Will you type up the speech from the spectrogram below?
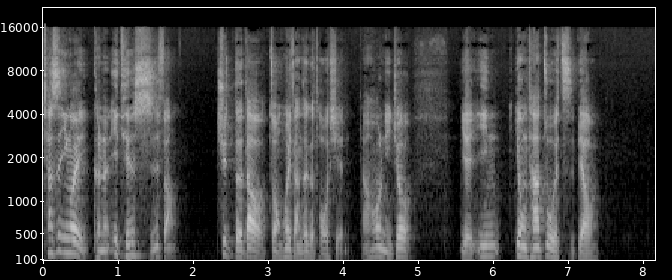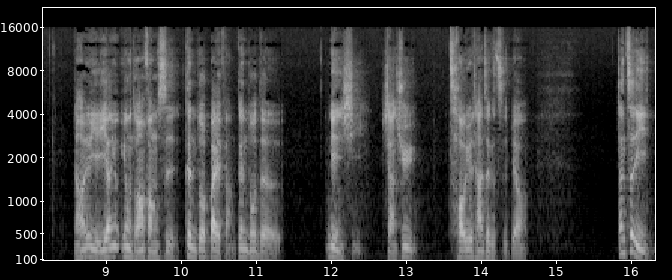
他是因为可能一天十访去得到总会长这个头衔，然后你就也因用它作为指标，然后也一样用用同样方式，更多拜访，更多的练习，想去超越他这个指标。但这里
